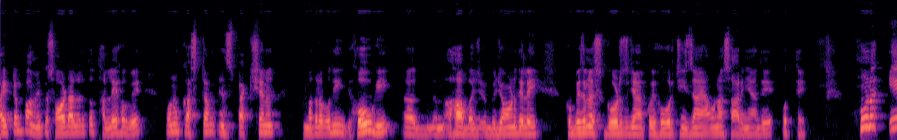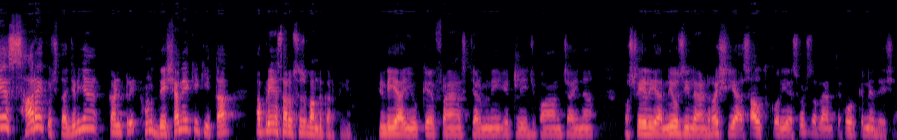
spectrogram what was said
ਆਈਟਮ ਭਾਵੇਂ ਕੋਈ 100 ਡਾਲਰ ਤੋਂ ਥੱਲੇ ਹੋਵੇ, ਉਹਨੂੰ ਕਸਟਮ ਇਨਸਪੈਕਸ਼ਨ ਮਤਲਬ ਉਹਦੀ ਹੋਊਗੀ ਆਹ ਬਜ- ਬਜਾਉਣ ਦੇ ਲਈ ਕੋਈ ਬਿਜ਼ਨਸ ਗੁੱਡਸ ਜਾਂ ਕੋਈ ਹੋਰ ਚੀਜ਼ਾਂ ਆ ਉਹਨਾਂ ਸਾਰੀਆਂ ਦੇ ਉੱਤੇ। ਹੁਣ ਇਹ ਸਾਰੇ ਕੁਝ ਤਾਂ ਜਿਹੜੀਆਂ ਕੰਟਰੀ ਹੁਣ ਦੇਸ਼ਾਂ ਨੇ ਕੀ ਕੀਤਾ ਆਪਣੀਆਂ ਸਰਵਿਸਿਜ਼ ਬੰਦ ਕਰਤੀਆਂ। India UK France Germany Italy Japan China Australia New Zealand Russia South Korea Switzerland ਤੇ ਹੋਰ ਕਿੰਨੇ ਦੇਸ਼ ਆ।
